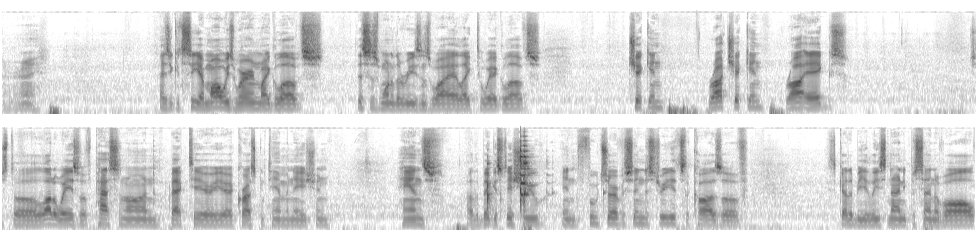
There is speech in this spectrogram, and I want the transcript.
All right. As you can see, I'm always wearing my gloves. This is one of the reasons why I like to wear gloves chicken, raw chicken, raw eggs. Just a lot of ways of passing on bacteria, cross contamination. Hands are the biggest issue in food service industry. It's the cause of it's got to be at least 90% of all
